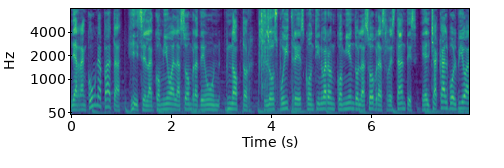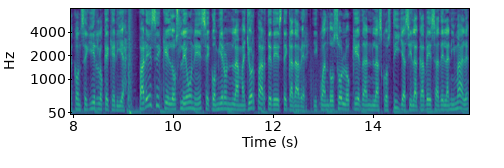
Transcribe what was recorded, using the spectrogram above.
le arrancó una pata y se la comió a la sombra de un gnoptor. Los buitres continuaron comiendo las sobras restantes. El chacal volvió a conseguir lo que quería. Parece que los leones se comieron la mayor parte de este cadáver, y cuando solo quedan las costillas y la cabeza del animal,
